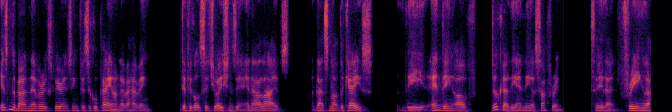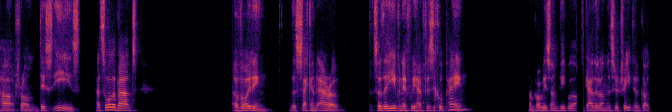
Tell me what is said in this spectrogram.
isn't about never experiencing physical pain or never having difficult situations in our lives. That's not the case. The ending of dukkha, the ending of suffering, say that freeing the heart from dis-ease, that's all about avoiding the second arrow. So that even if we have physical pain, and probably some people gathered on this retreat have got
